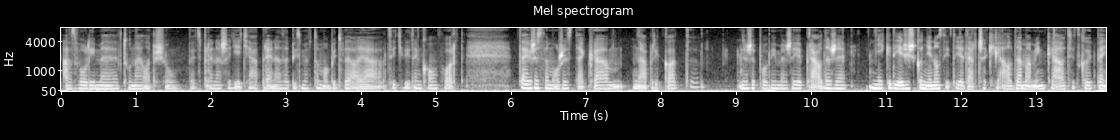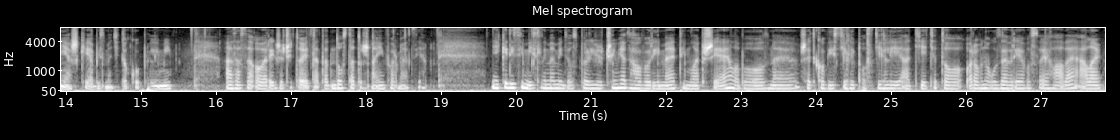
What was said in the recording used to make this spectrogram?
a zvolíme tú najlepšiu vec pre naše dieťa a pre nás, aby sme v tom obidvaja cítili ten komfort. Takže sa môže stať um, napríklad že povieme, že je pravda, že niekedy Ježiško nenosí tie darčeky, ale dá maminke a oteckovi peniažky, aby sme ti to kúpili my. A zase overiť, že či to je tá, tá dostatočná informácia. Niekedy si myslíme my dospelí, že čím viac hovoríme, tým lepšie, lebo sme všetko vystihli, postihli a dieťa to rovno uzavrie vo svojej hlave, ale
